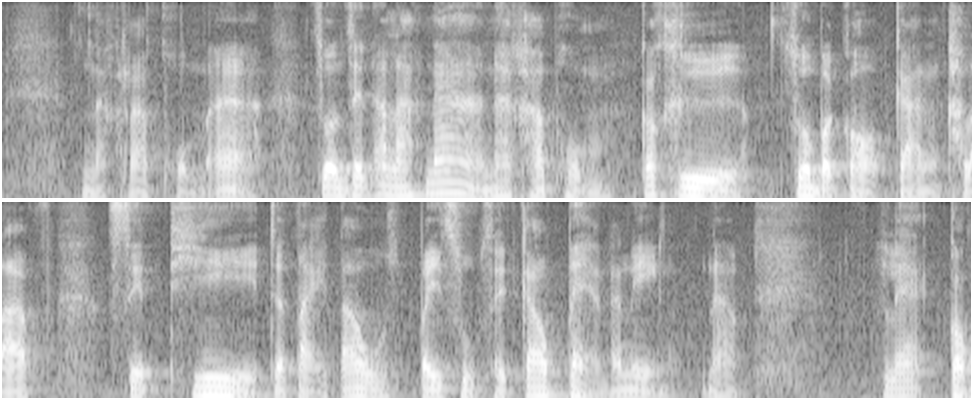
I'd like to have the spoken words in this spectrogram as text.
50 นะครับผมอ่าส่วนเซตอารักหน้านะครับผมก็คือส่วนประกอบการคราฟเซตที่จะไต่เต้าไปสู่เซต 98 นั่นเองนะครับ และกล่อง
